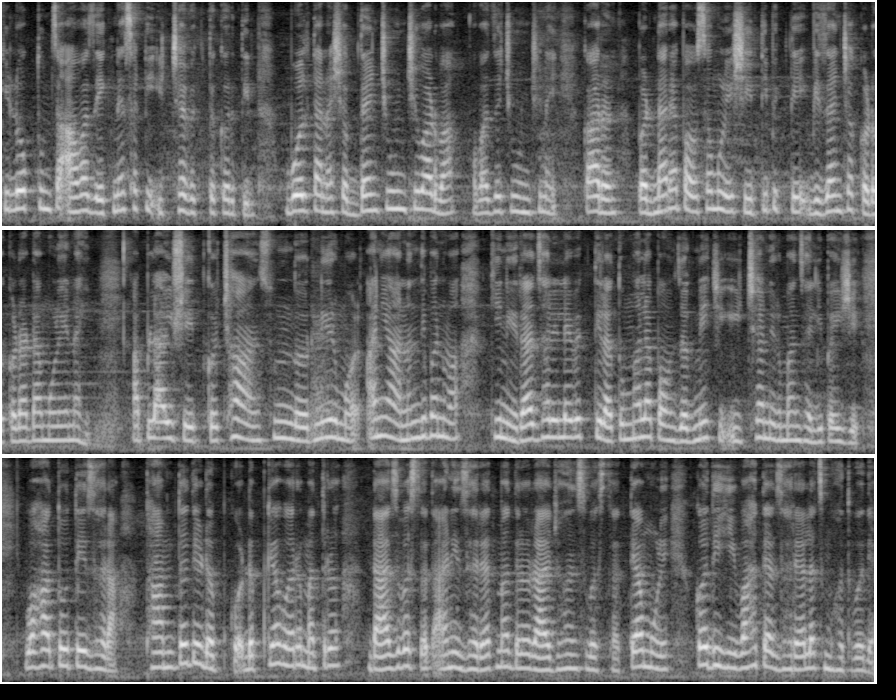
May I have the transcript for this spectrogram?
की लोक तुमचा आवाज ऐकण्यासाठी इच्छा व्यक्त करतील. बोलताना शब्दांची उंची वाढवा आवाजाची उंची नाही. कारण पडणाऱ्या पावसामुळे शेती पिकते विजांच्या कडकडाटामुळे नाही. आपलं आयुष्य इतकं छान सुंदर निर्मळ आणि आनंदी बनवा की निराश झालेल्या व्यक्तीला तुम्हाला पाहून जगण्याची इच्छा निर्माण झाली पाहिजे. वाहतो ते झरा. थांबतं ते डबकं. डबक्यावर मात्र डाज बस बसतात आणि झऱ्यात मात्र राजहंस बसतात. त्यामुळे कधीही वाहत्या झऱ्यालाच महत्त्व द्या.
